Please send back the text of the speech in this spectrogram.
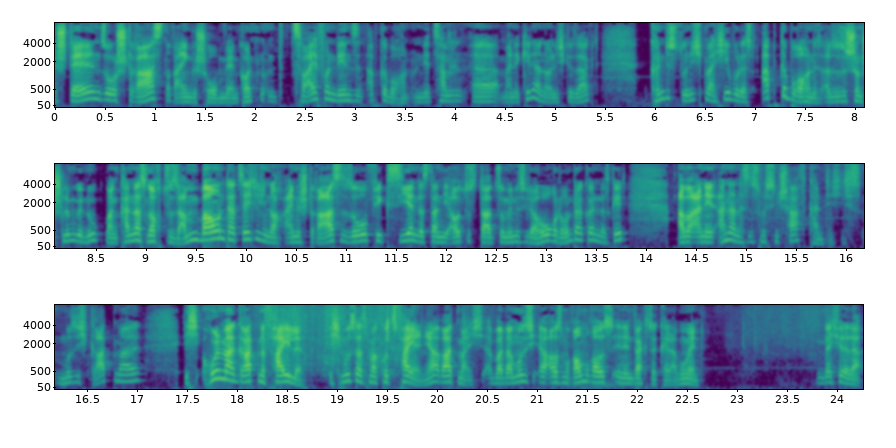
Stellen so Straßen reingeschoben werden konnten und zwei von denen sind abgebrochen. Und jetzt haben äh, meine Kinder neulich gesagt, könntest du nicht mal hier, wo das abgebrochen ist, also es ist schon schlimm genug, man kann das noch zusammenbauen tatsächlich und noch eine Straße so fixieren, dass dann die Autos da zumindest wieder hoch und runter können, das geht. Aber an den anderen, das ist ein bisschen scharfkantig. Das muss ich gerade mal, ich hol mal gerade eine Pfeile. Ich muss das mal kurz feilen, ja? Warte mal, ich, aber da muss ich äh, aus dem Raum raus in den Werkzeugkeller. Moment. Bin gleich wieder da.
